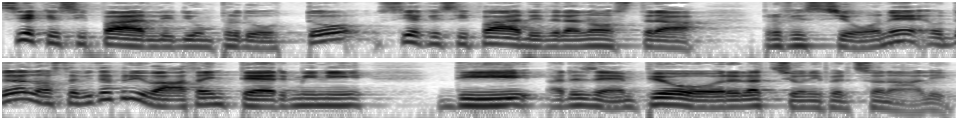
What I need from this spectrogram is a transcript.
sia che si parli di un prodotto, sia che si parli della nostra professione o della nostra vita privata in termini di, ad esempio, relazioni personali.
